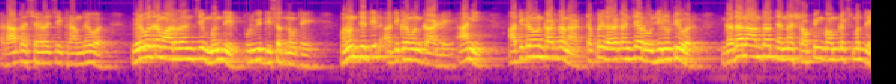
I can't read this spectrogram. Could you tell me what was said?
राहता शहराचे ग्रामदैवत वीरभद्र महाराजांचे मंदिर पूर्वी दिसत नव्हते. म्हणून तेथील अतिक्रमण काढले आणि अतिक्रमण काढताना टपरीधारकांच्या रोजीरोटीवर गदा न आणता त्यांना शॉपिंग कॉम्प्लेक्समध्ये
